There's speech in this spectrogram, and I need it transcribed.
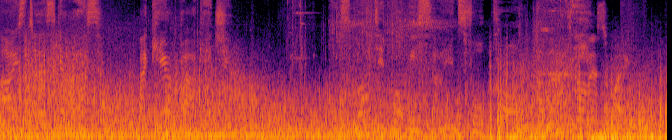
eyes to the skies. A care package. Spotted what we science folk call a Go this way.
